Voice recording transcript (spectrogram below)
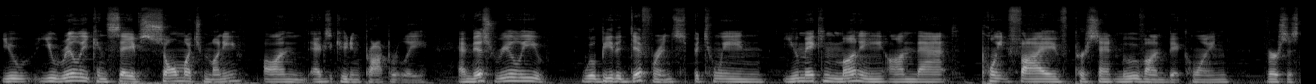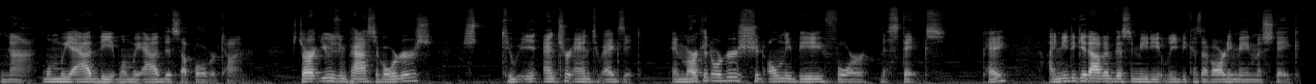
you you really can save so much money on executing properly, and this really will be the difference between you making money on that 0.5% move on Bitcoin versus not. When we add the when we add this up over time, start using passive orders to enter and to exit and market orders should only be for mistakes. Okay? I need to get out of this immediately because I've already made a mistake.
